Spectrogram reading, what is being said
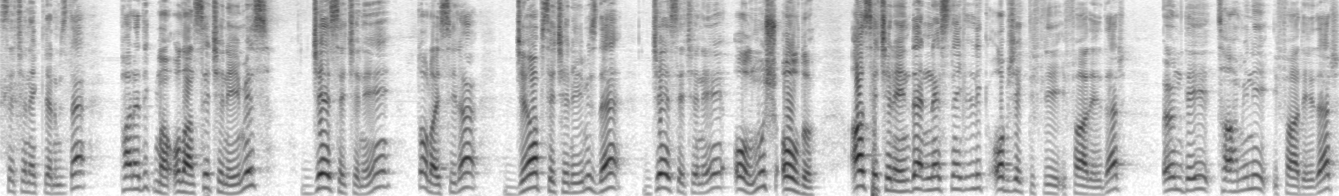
seçeneklerimizde paradigma olan seçeneğimiz C seçeneği. Dolayısıyla cevap seçeneğimiz de C seçeneği olmuş oldu. A seçeneğinde nesnellik objektifliği ifade eder. Öndeyi tahmini ifade eder.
